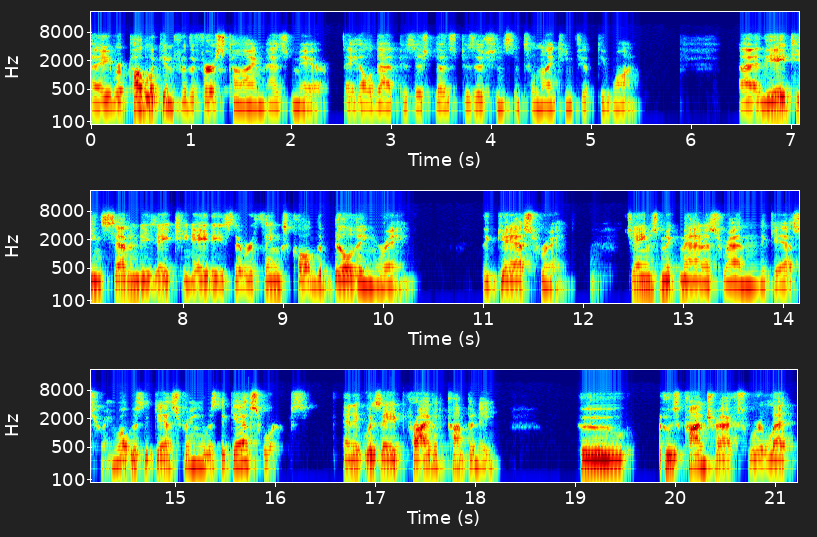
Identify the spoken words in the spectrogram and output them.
a Republican for the first time as mayor. They held that position, those positions until 1951. Uh, in the 1870s, 1880s, there were things called the building ring, the gas ring. James McManes ran the gas ring. What was the gas ring? It was the gas works. And it was a private company who, whose contracts were let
